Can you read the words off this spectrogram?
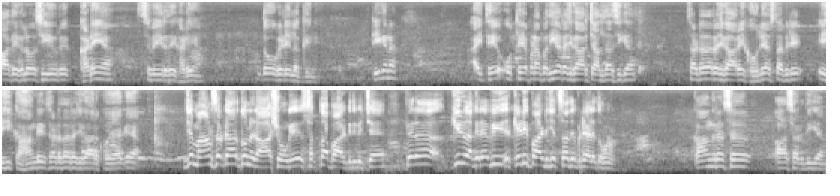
ਆ ਦੇਖ ਲਓ ਅਸੀਂ ਉਰੇ ਖੜੇ ਆ ਸਵੇਰ ਦੇ ਖੜੇ ਆ ਦੋ ਗੇੜੇ ਲੱਗੇ ਨੇ ਠੀਕ ਹੈ ਨਾ? ਇੱਥੇ ਉੱਥੇ ਆਪਣਾ ਵਧੀਆ ਰੋਜ਼ਗਾਰ ਚੱਲਦਾ ਸੀਗਾ। ਸਾਡਾ ਤਾਂ ਰੋਜ਼ਗਾਰ ਹੀ ਖੋਲਿਆ ਅਸੀਂ ਤਾਂ ਵੀਰੇ ਇਹੀ ਕਹਾਂਗੇ ਸਾਡਾ ਤਾਂ ਰੋਜ਼ਗਾਰ ਖੋਇਆ ਗਿਆ। ਜੇ ਮਾਨ ਸਰਕਾਰ ਤੋਂ ਨਿਰਾਸ਼ ਹੋਗੇ ਸੱਤਾ ਪਾਰਟੀ ਦੇ ਵਿੱਚ ਹੈ ਫਿਰ ਕੀ ਲੱਗ ਰਿਹਾ ਵੀ ਕਿਹੜੀ ਪਾਰਟੀ ਜਿੱਤ ਸਕਦੀ ਪਟਿਆਲੇ ਤੋਂ ਹੁਣ? ਕਾਂਗਰਸ ਆ ਸਕਦੀ ਆ।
